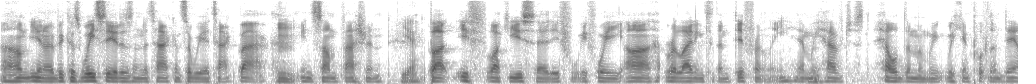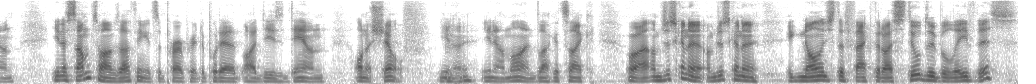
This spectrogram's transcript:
Um, you know, because we see it as an attack, and so we attack back Mm. in some fashion. Yeah. But if, like you said, if if we are relating to them differently and we have just held them and we, we can put them down, you know, sometimes I think it's appropriate to put our ideas down on a shelf, you know, in our mind. Like it's like, all right, I'm just gonna I'm just gonna acknowledge the fact that I still do believe this,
